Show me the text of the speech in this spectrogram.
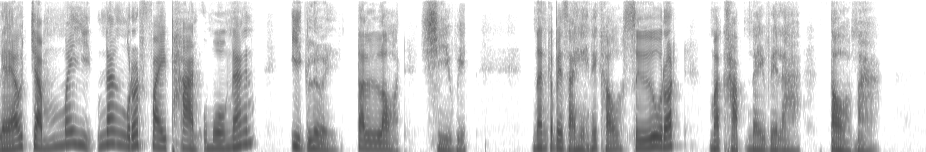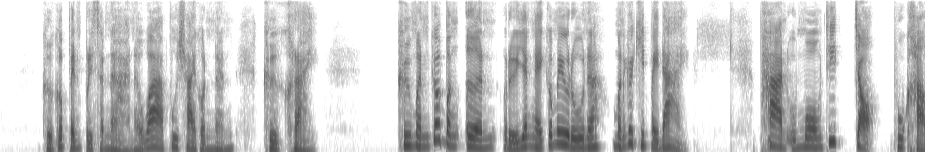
แล้วจะไม่นั่งรถไฟผ่านอุโมงค์นั้นอีกเลยตลอดชีวิต นั่นก็เป็นสาเหตุให้เขาซื้อรถมาขับในเวลาต่อมา คือก็เป็นปริศนานะว่าผู้ชายคนนั้นคือใคร คือมันก็บังเอิญหรือยังไงก็ไม่รู้นะ มันก็คิดไปได้ ผ่านอุโมงค์ที่เจาะภูเขา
